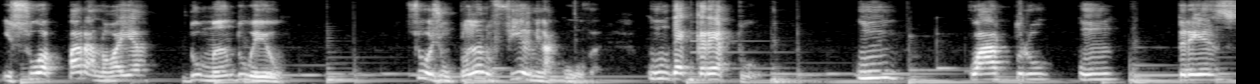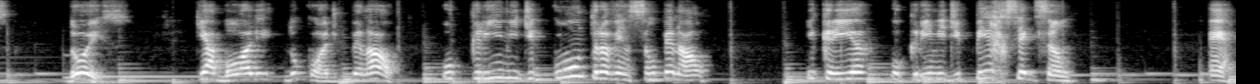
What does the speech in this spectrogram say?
e sua paranoia do mando eu. Surge um plano firme na curva, um decreto 1 4 1 3 2 que abole do Código Penal o crime de contravenção penal e cria o crime de perseguição. É,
